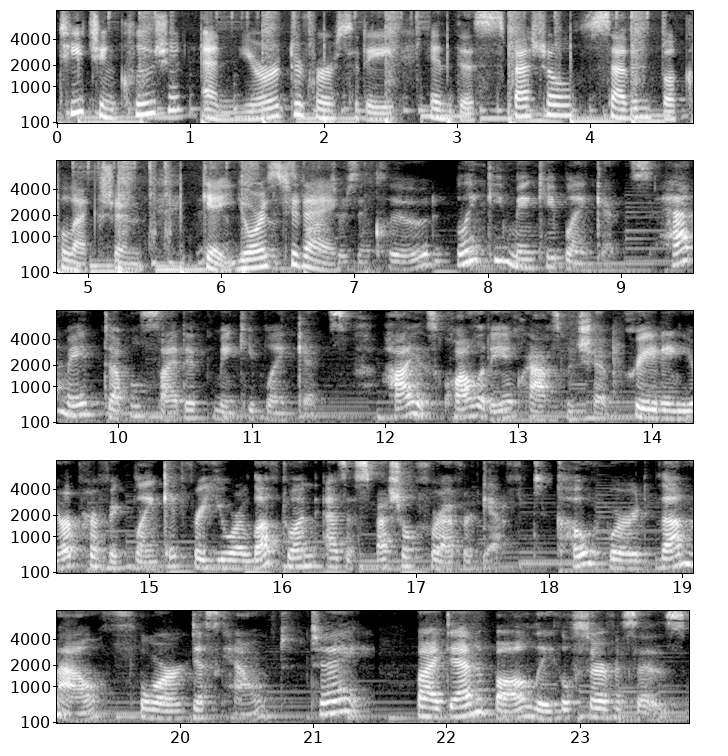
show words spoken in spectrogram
Teach inclusion and neurodiversity in this special seven book collection. Get yours today. Sponsors include Blinky Minky Blankets, handmade double sided Minky blankets, highest quality and craftsmanship, creating your perfect blanket for your loved one as a special forever gift. Code word the mouth for discount today. By Dana Ball Legal Services.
